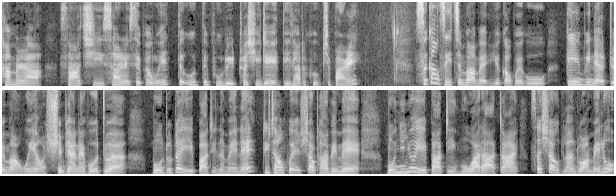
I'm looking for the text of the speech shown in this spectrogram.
ခမရ စားချီစတဲ့စစ်ဖက်ဝင်တဥတစ်ဖူတွေထွက်ရှိတဲ့ဒေတာတစ်ခုဖြစ်ပါတယ်။စစ်ကောင်စီကျင်းပမဲ့ရွေးကောက်ပွဲကိုကရင်ပြည်နယ်အတွင်းမှာဝင်ရောက်ရှင်ပြိုင်နိုင်ဖို့အတွက်မွန်တိုးတက်ရေးပါတီနာမည်နဲ့တီထောင်ခွင့်လျှောက်ထားပေမဲ့မွန်ညညွတ်ရေးပါတီမူဝါဒအတိုင်းဆက်လျှောက်လမ်းသွားမယ်လို့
